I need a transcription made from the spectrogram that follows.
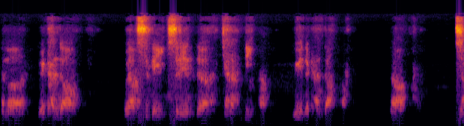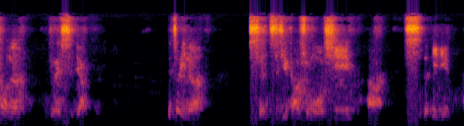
那么你会看到我要赐给以色列人的迦南地啊，远远的看到啊，那之后呢，你就会死掉。在这里呢，神直接告诉摩西啊，死的地点啊，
